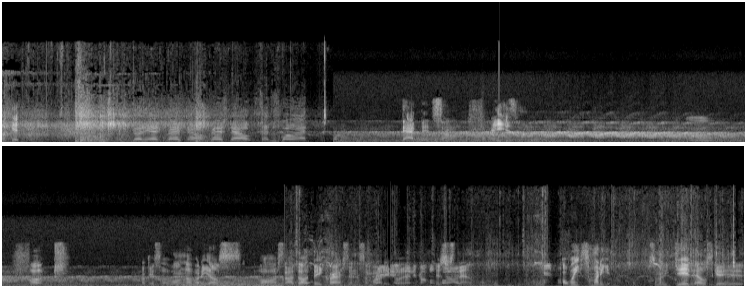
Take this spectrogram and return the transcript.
Look at Good hit. Crashed out. Crashed out. Send the squad. That bit sound crazy. Ooh, fuck. Okay, so it won't nobody else lost. I thought they crashed into somebody, but it's just them. Oh wait, somebody, somebody did else get hit.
